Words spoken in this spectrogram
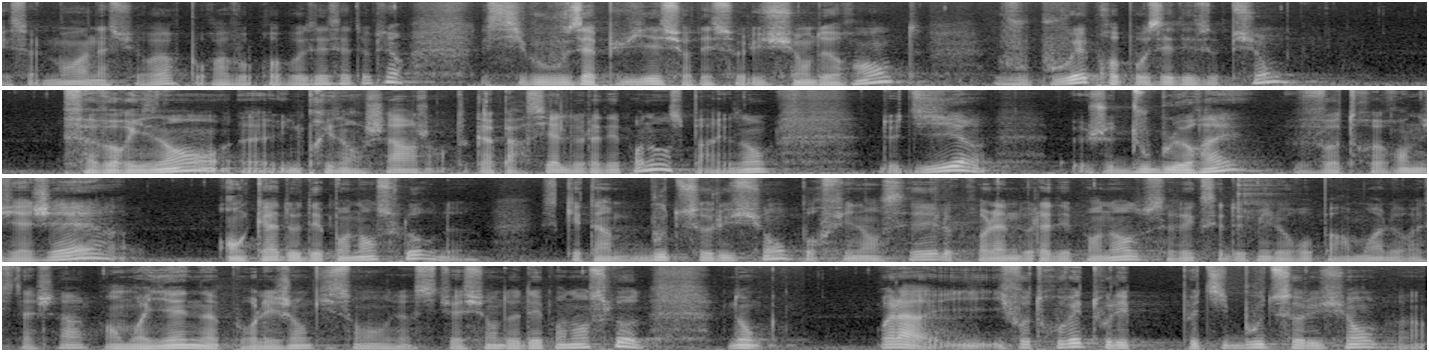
et seulement un assureur pourra vous proposer cette option. Si vous vous appuyez sur des solutions de rente, vous pouvez proposer des options favorisant euh, une prise en charge, en tout cas partielle, de la dépendance. Par exemple, de dire je doublerai votre rente viagère en cas de dépendance lourde ce qui est un bout de solution pour financer le problème de la dépendance. Vous savez que c'est 2000 euros par mois le reste à charge, en moyenne pour les gens qui sont en situation de dépendance lourde. Donc voilà, il faut trouver tous les petits bouts de solution hein,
